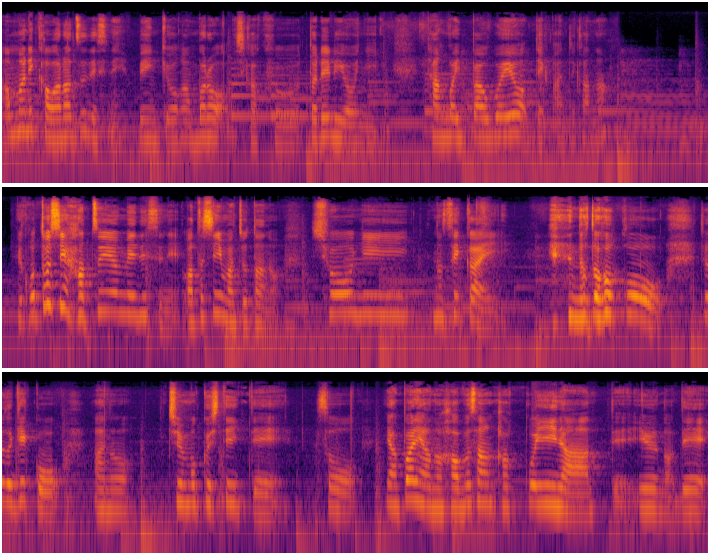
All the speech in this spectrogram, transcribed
あんまり変わらずですね勉強頑張ろう資格取れるように単語いっぱい覚えようって感じかな。で今年初夢ですね。私今ちょっとあの将棋の世界 の動向をちょっと結構あの注目していてそうやっぱりあの羽生さんかっこいいなっていうので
